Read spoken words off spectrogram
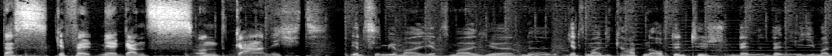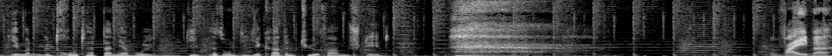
Das gefällt mir ganz und gar nicht. Jetzt sind wir mal, jetzt mal hier, ne? Jetzt mal die Karten auf den Tisch. Wenn, wenn hier jemand jemandem gedroht hat, dann ja wohl die Person, die hier gerade im Türrahmen steht. Weiber.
